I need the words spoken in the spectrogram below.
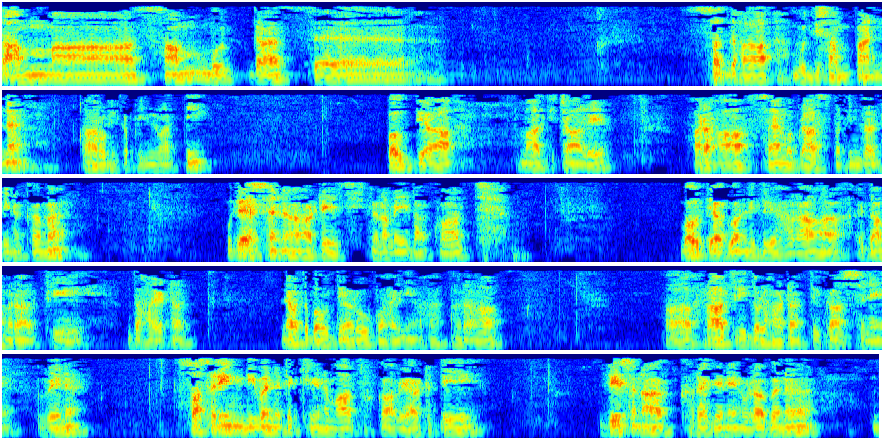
සම්මා සම්බුද්දස්ස. සද්ධා බුද්ධ සම්පන්න කාරුණික පින්වත්නි බෞද්ධ මාධ්‍යාලයේ හරහා සෑම බ්‍රහස්පතින්දා දිනකම උදෑසන 8 සිට 9 දක්වාත් බෞද්ධ ගුවන්විදුලි හරහා එදාම රාත්‍රියේ 10ටත් නැවත බෞද්ධ රූපවාහිනිය හරහා රාත්‍රී 12ටත් විකාශනය වෙන සසරින් නිවනට කියන මාතෘකාව යටතේ දේශනා කරගෙන යනු ලබන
